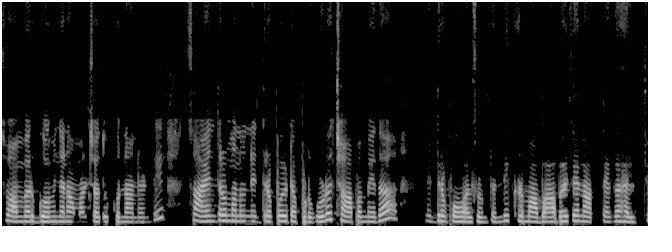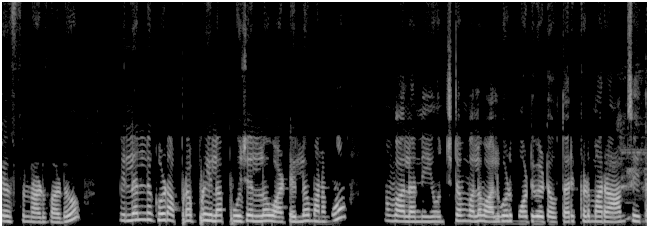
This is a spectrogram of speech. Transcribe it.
స్వామివారి గోవిందనామాలు చదువుకున్నానండి. సాయంత్రం మనం నిద్రపోయేటప్పుడు కూడా చాప మీద నిద్రపోవాల్సి ఉంటుంది. ఇక్కడ మా బాబాయ్ అయితే నాకు తెగ హెల్ప్ చేస్తున్నాడు వాడు. పిల్లల్ని కూడా అప్పుడప్పుడు ఇలా పూజల్లో వాటిల్లో మనము వాళ్ళని ఉంచడం వల్ల వాళ్ళు కూడా మోటివేట్ అవుతారు. ఇక్కడ మా రామ్ సీత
